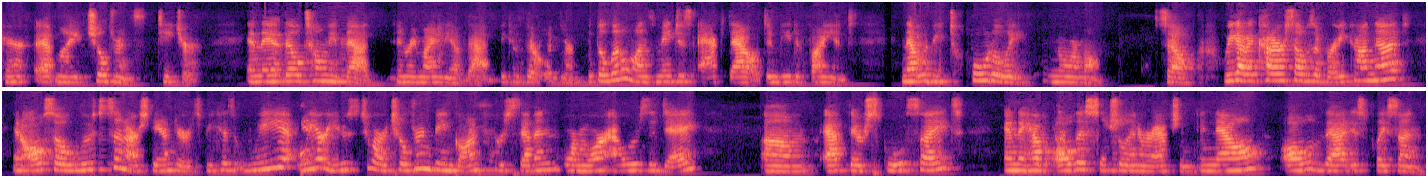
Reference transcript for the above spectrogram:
parent at my children's teacher. And they, they'll tell me that and remind me of that because they're older. But the little ones may just act out and be defiant. And that would be totally normal. So we got to cut ourselves a break on that and also loosen our standards because we we are used to our children being gone for seven or more hours a day um, at their school site and they have all this social interaction. And now all of that is placed on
